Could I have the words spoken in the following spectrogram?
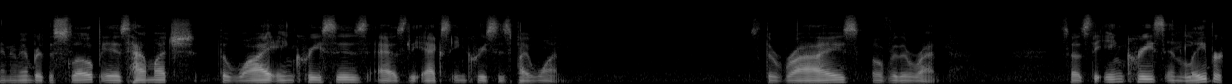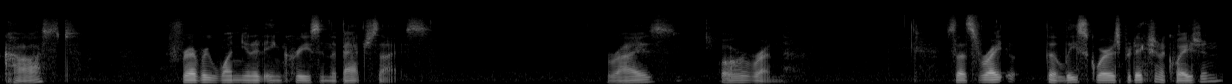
And remember, the slope is how much the y increases as the x increases by 1. It's the rise over the run. So it's the increase in labor cost for every one unit increase in the batch size. Rise over run. So let's write the least squares prediction equation.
